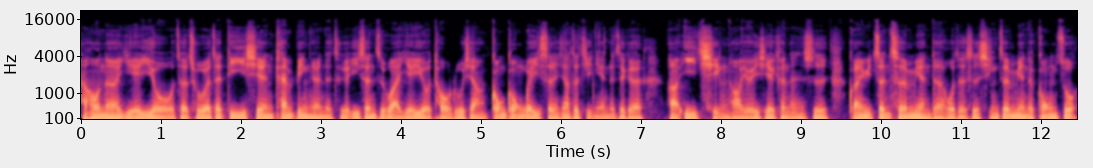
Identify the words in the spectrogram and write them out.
然后呢，也有着除了在第一线看病人的这个医生之外，也有投入像公共卫生，像这几年的这个啊疫情哈，有一些可能是关于政策面的或者是行政面的工作。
